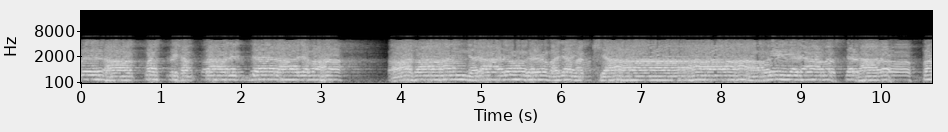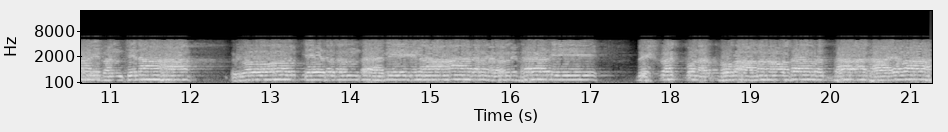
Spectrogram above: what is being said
वृथात्मस्त्रिशप्तानिर्जराजवः तासाहम् जराजोभिर्वजमक्ष्यामस्य धारः परिपन्थिनाः। विशोच्चेतदन्तदीनागमबिभ्रति विश्वक्पुनर्भुवामनोसमृद्धाघायवाः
